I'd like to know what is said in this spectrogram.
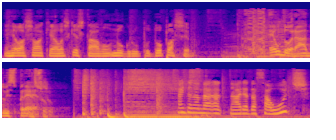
em relação àquelas que estavam no grupo do placebo. Eldorado Expresso. Ainda na, na área da saúde,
